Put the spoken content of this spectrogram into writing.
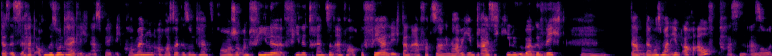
Das ist, hat auch einen gesundheitlichen Aspekt. Ich komme ja nun auch aus der Gesundheitsbranche und viele, viele Trends sind einfach auch gefährlich. Dann einfach zu sagen, dann habe ich eben 30 Kilo Übergewicht. Mhm da, da muss man eben auch aufpassen. Also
